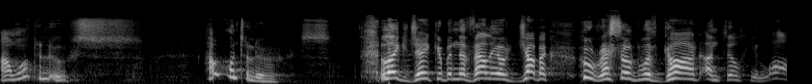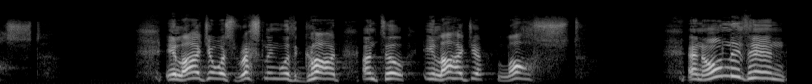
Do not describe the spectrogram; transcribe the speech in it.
I want to lose. I want to lose. Like Jacob in the valley of Jabbok, who wrestled with God until he lost. Elijah was wrestling with God until Elijah lost. And only then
